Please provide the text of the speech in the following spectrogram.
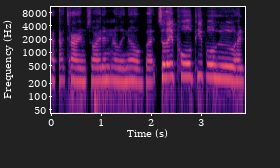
at that time, so I didn't really know. But so they pulled people who had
